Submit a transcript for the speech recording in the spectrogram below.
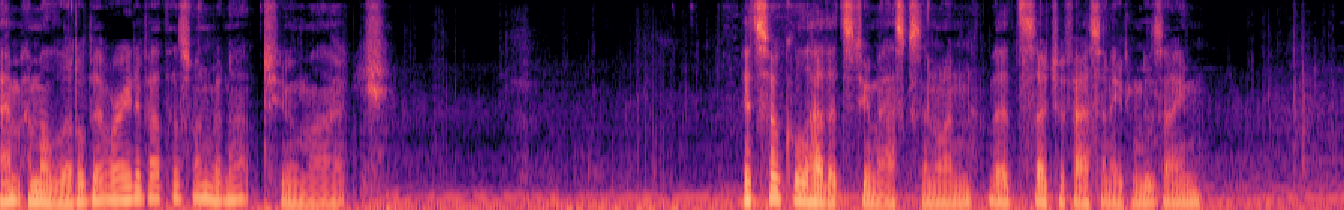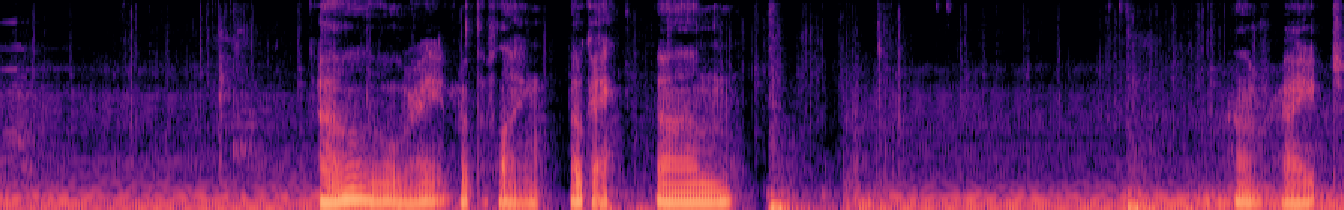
I'm, I'm a little bit worried about this one, but not too much. It's so cool how that's two masks in one. That's such a fascinating design. Oh, right, with the flying. Okay. Um. Alright.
